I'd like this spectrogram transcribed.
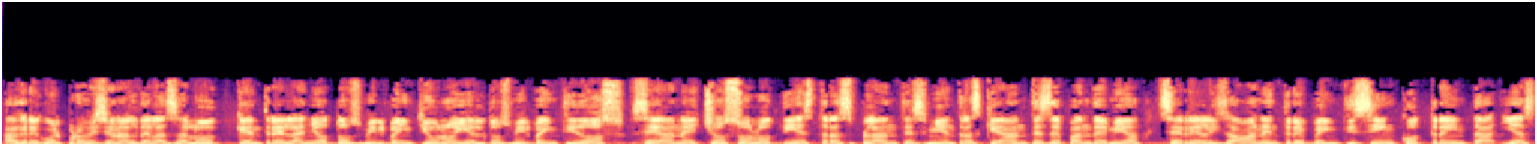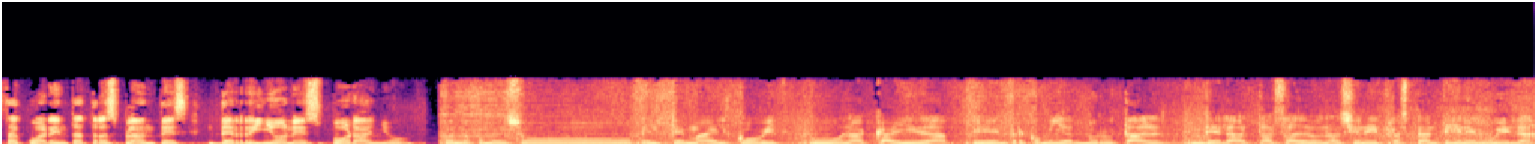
Agregó el profesional de la salud que entre el año 2021 y el 2022 se han hecho solo 10 trasplantes, mientras que antes de pandemia se realizaban entre 25, 30 y hasta 40 trasplantes de riñones por año. Cuando comenzó el tema del COVID, hubo una caída, entre comillas, brutal de la tasa de donación y trasplantes en el Huila,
